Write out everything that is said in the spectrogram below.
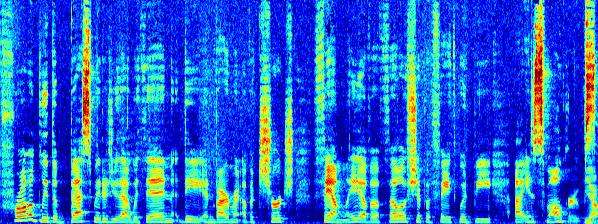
probably the best way to do that within the environment of a church family, of a fellowship of faith, would be uh, in small groups. Yeah.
